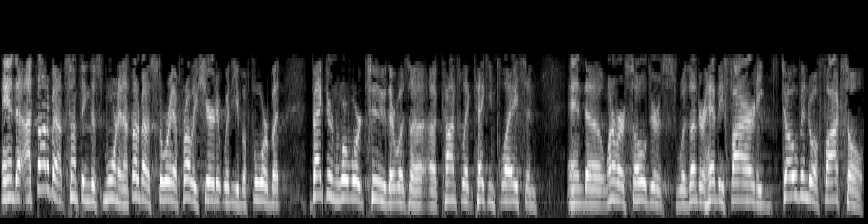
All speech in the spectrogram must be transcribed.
And uh, I thought about something this morning. I thought about a story. I've probably shared it with you before, but back during World War II, there was a, a conflict taking place, and and uh, one of our soldiers was under heavy fire, and he dove into a foxhole.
